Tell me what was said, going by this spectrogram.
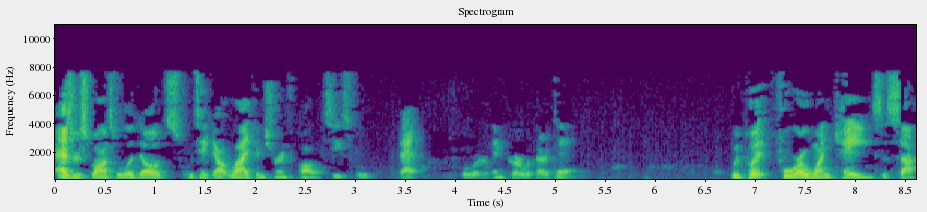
As responsible adults, we take out life insurance policies for that for incur with our debt. We put 401ks aside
